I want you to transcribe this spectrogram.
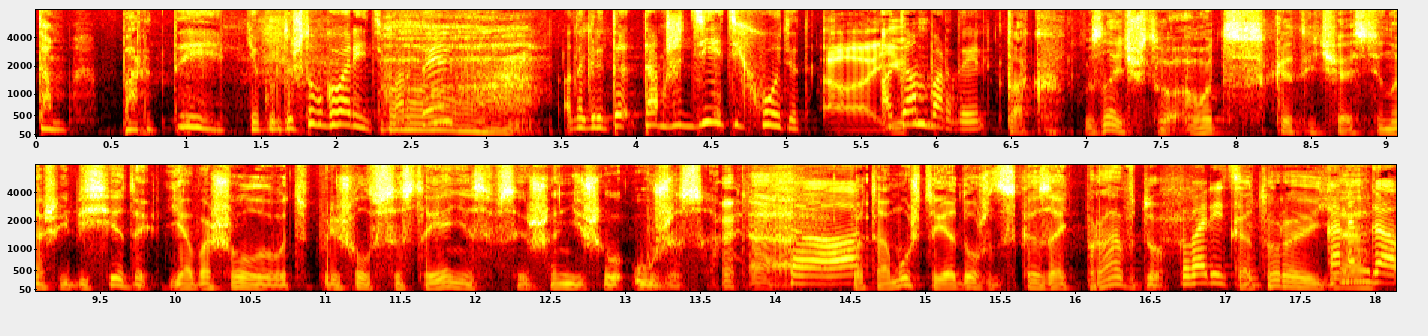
там бордель. Я говорю, да что вы говорите, бордель? Она говорит, да там же дети ходят, А, а и- там бордель. Так, вы знаете что, вот к этой части нашей беседы я вошел, вот пришел в состояние совершеннейшего ужаса. Потому что я должен сказать правду, Говорите. которую я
